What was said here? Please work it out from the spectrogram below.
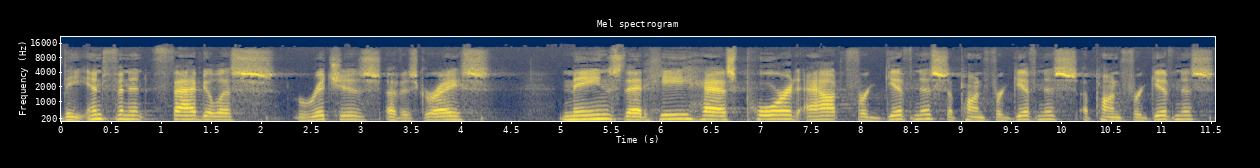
the infinite, fabulous riches of His grace means that He has poured out forgiveness upon forgiveness upon forgiveness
